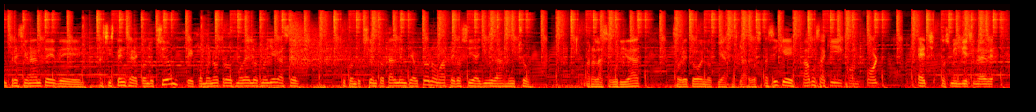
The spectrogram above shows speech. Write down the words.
impresionante de asistencia de conducción, que como en otros modelos no llega a ser de conducción totalmente autónoma, pero sí ayuda mucho para la seguridad, sobre todo en los viajes largos. Así que vamos aquí con Ford Edge 2019.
